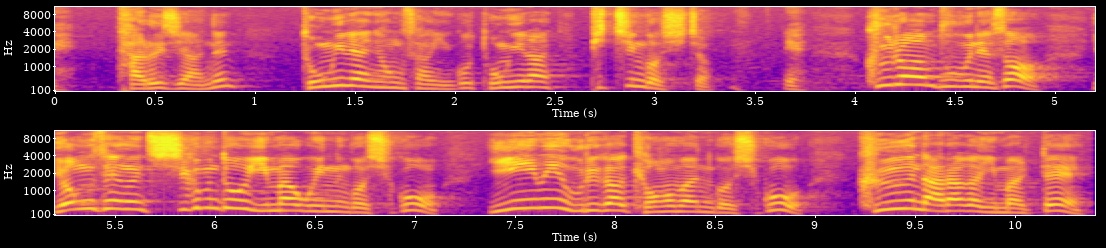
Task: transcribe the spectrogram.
예, 다르지 않은 동일한 형상이고 동일한 빛인 것이죠. 예, 그러한 부분에서 영생은 지금도 임하고 있는 것이고 이미 우리가 경험한 것이고 그 나라가 임할 때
